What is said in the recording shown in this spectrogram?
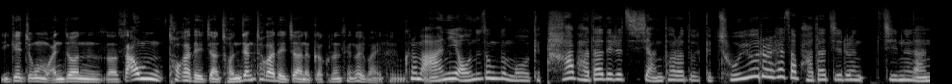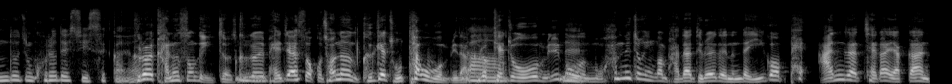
이게 지금 완전 싸움터가 되지 않, 전쟁터가 되지 않을까 그런 생각이 많이 듭니다. 그럼 안이 어느 정도 뭐 이렇게 다 받아들여지지 않더라도 이렇게 조율을 해서 받아들여지는 안도 좀 고려될 수 있을까요? 그럴 가능성도 있죠. 그걸 음. 배제할 수 없고 저는 그게 좋다고 봅니다. 아. 그렇게 좀 일부 네. 뭐 합리적인 건 받아들여야 되는데 이거 패- 안 자체가 약간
